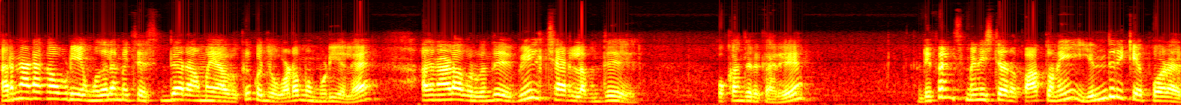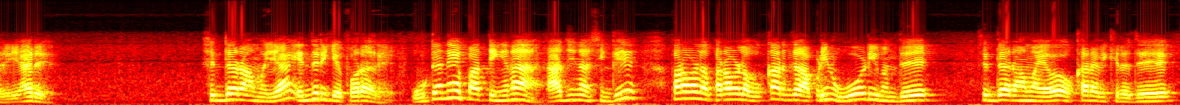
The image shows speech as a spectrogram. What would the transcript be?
கர்நாடகாவுடைய முதலமைச்சர் சித்தராமையாவுக்கு கொஞ்சம் உடம்பு முடியலை. அதனால் அவர் வந்து வீல் சேரில் வந்து உட்காந்துருக்காரு டிஃபென்ஸ் மினிஸ்டரை பார்த்தோன்னே எந்திரிக்க போகிறாரு யார்? சித்தராமையா எந்திரிக்க போறாரு. உடனே பார்த்தீங்கன்னா ராஜ்நாத் சிங் பரவாயில்ல பரவாயில்ல உட்காருங்க அப்படின்னு ஓடி வந்து சித்தராமையாவை உட்கார வைக்கிறது.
